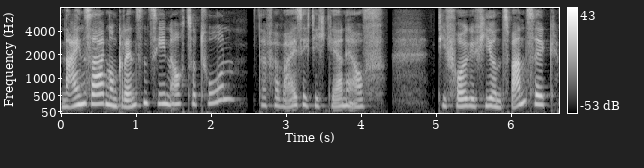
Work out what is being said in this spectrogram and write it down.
Nein sagen und Grenzen ziehen auch zu tun. Da verweise ich dich gerne auf die Folge 24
